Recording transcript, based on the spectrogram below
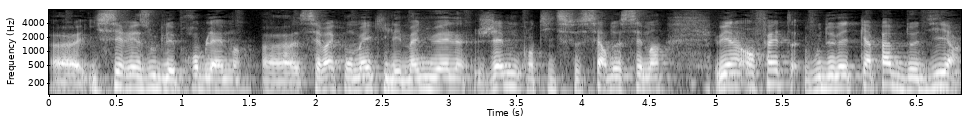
euh, il sait résoudre les problèmes. Euh, c'est vrai que mon mec, il est manuel. J'aime quand il se sert de ses mains. Eh bien, en fait, vous devez être capable de dire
